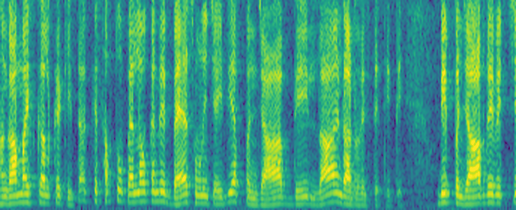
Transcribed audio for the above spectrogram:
ਹੰਗਾਮਾ ਇਸ ਗੱਲ ਕੇ ਕੀਤਾ ਕਿ ਸਭ ਤੋਂ ਪਹਿਲਾਂ ਉਹ ਕਹਿੰਦੇ ਬਹਿਸ ਹੋਣੀ ਚਾਹੀਦੀ ਆ ਪੰਜਾਬ ਦੀ ਲਾਅ ਐਂਡ ਆਰਡਰ ਦੀ ਸਥਿਤੀ ਤੇ ਵੀ ਪੰਜਾਬ ਦੇ ਵਿੱਚ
